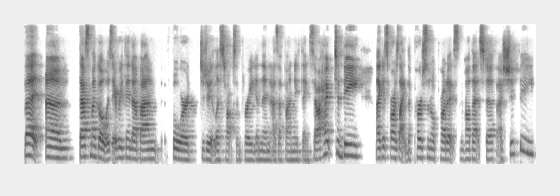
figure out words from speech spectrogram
But um, that's my goal is everything I buy forward to do it less toxin free, and then as I find new things. So I hope to be like as far as like the personal products and all that stuff, I should be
